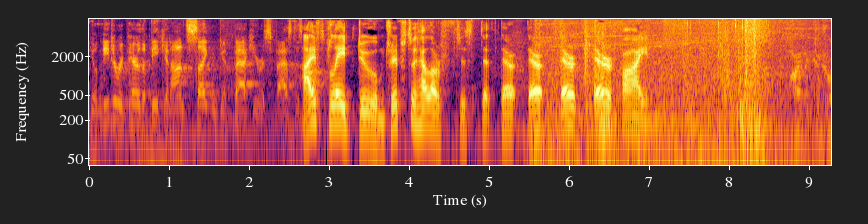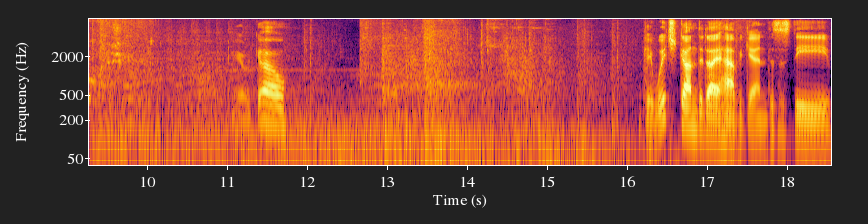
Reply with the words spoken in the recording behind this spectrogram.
You'll need to repair the beacon on site and get back here as fast as I've possible. played Doom. Trips to hell are just they're they're they're they're fine. Pilot control initiated. Here we go. Okay, which gun did I have again? This is the...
